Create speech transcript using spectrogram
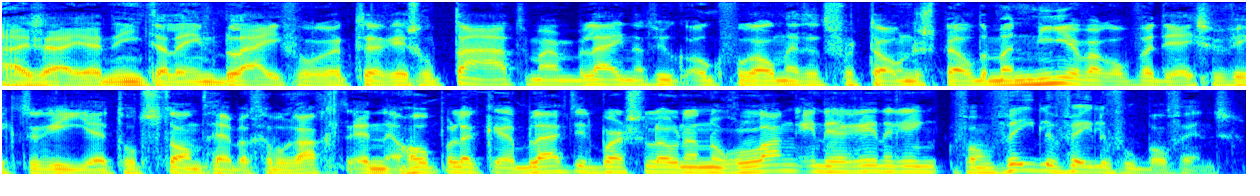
Hij zei uh, niet alleen blij voor het uh, resultaat... maar blij natuurlijk ook vooral met het vertoonde spel. De manier waarop we deze victorie uh, tot stand hebben gebracht. En hopelijk blijft dit Barcelona nog lang in de herinnering van vele, vele voetbalfans.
